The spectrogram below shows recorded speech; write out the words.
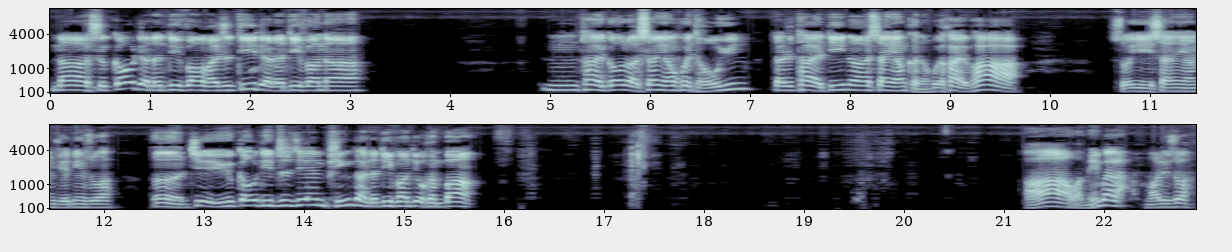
那是高点的地方还是低点的地方呢？”嗯，太高了，山羊会头晕；但是太低呢，山羊可能会害怕。所以山羊决定说：“嗯，介于高低之间，平坦的地方就很棒。”啊，我明白了。毛驴说：“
